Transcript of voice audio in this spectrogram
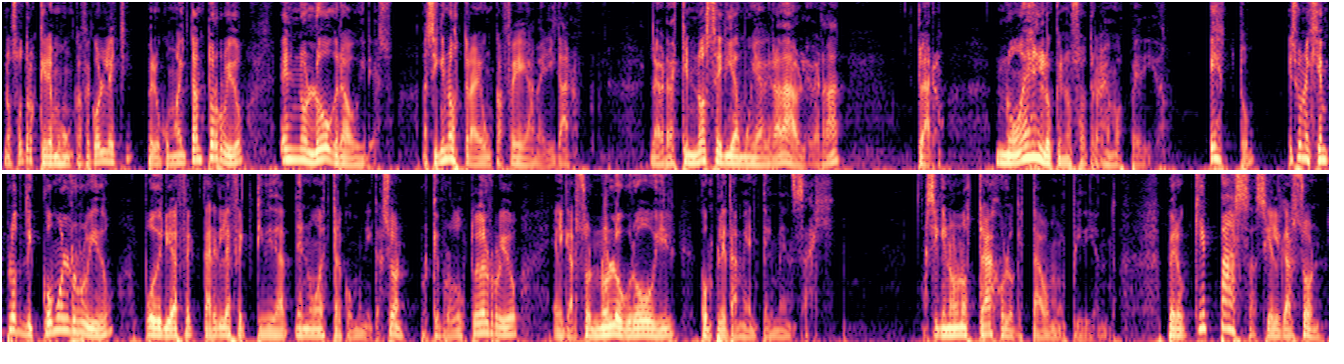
Nosotros queremos un café con leche, pero como hay tanto ruido, él no logra oír eso. Así que nos trae un café americano. La verdad es que no sería muy agradable, ¿verdad? Claro, no es lo que nosotros hemos pedido. Esto es un ejemplo de cómo el ruido podría afectar la efectividad de nuestra comunicación, porque producto del ruido, el garzón no logró oír completamente el mensaje. Así que no nos trajo lo que estábamos pidiendo. Pero, ¿qué pasa si el garzón,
